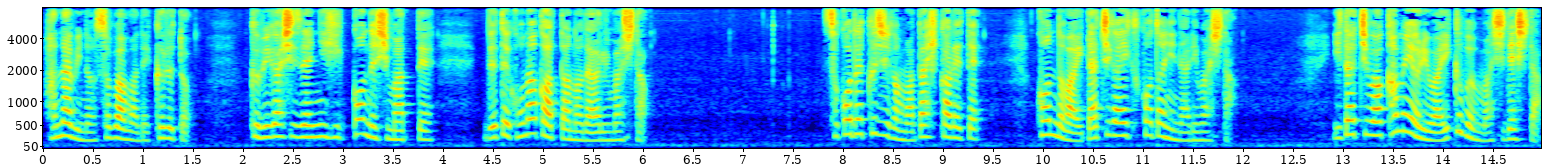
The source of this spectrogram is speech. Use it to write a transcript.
花火のそばまで来ると首が自然に引っ込んでしまって出てこなかったのでありました。そこでくじがまた引かれて今度はイタチが行くことになりました。イタチは亀よりは幾分ましでした。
